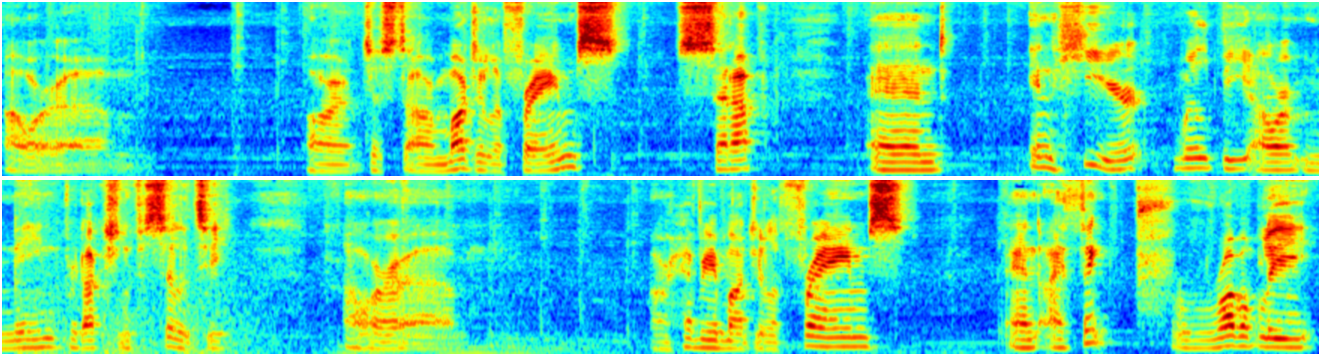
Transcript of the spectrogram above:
our, um, our just our modular frames set up. And in here will be our main production facility, our uh, our heavier modular frames, and I think probably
